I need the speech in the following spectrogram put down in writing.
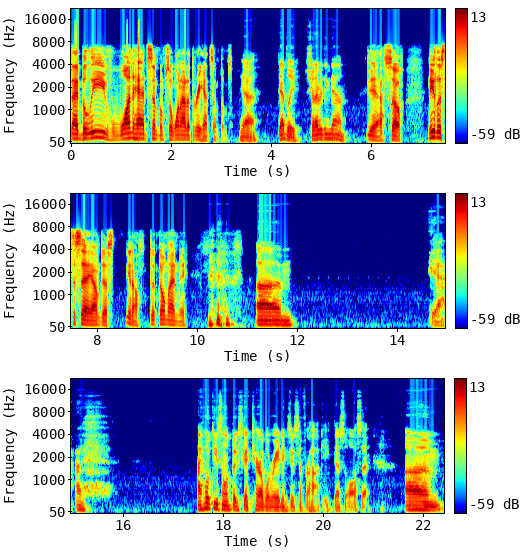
I believe one had symptoms, so one out of three had symptoms. Yeah. Deadly. Shut everything down. Yeah, so needless to say, I'm just, you know, d- don't mind me. um. Yeah. I, I hope these Olympics get terrible ratings except for hockey. That's all I'll say. Um.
